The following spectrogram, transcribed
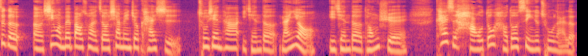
这个呃新闻被爆出来之后，下面就开始出现他以前的男友、以前的同学，开始好多好多事情就出来了。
